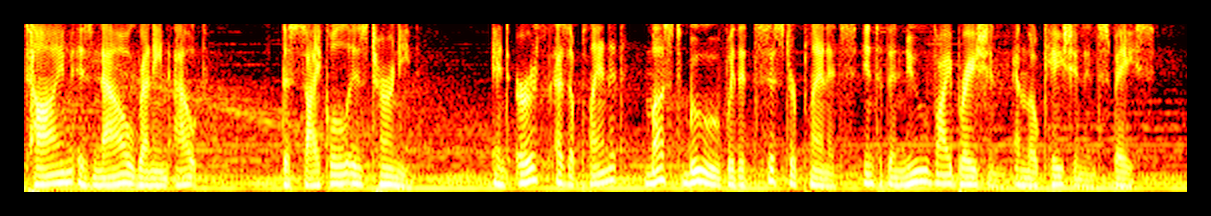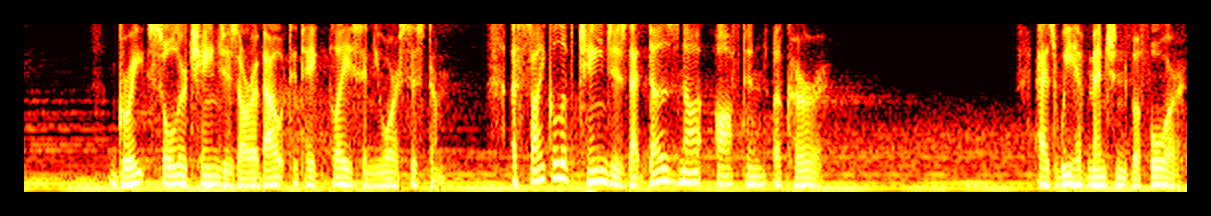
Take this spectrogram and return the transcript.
Time is now running out. The cycle is turning. And Earth as a planet must move with its sister planets into the new vibration and location in space. Great solar changes are about to take place in your system, a cycle of changes that does not often occur. As we have mentioned before,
